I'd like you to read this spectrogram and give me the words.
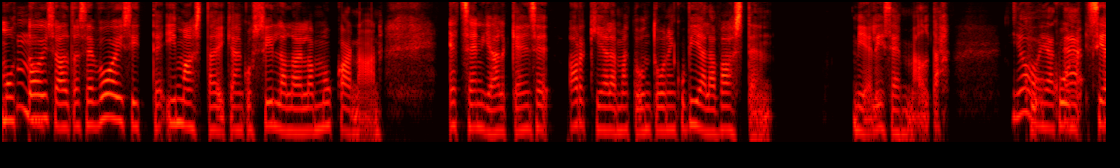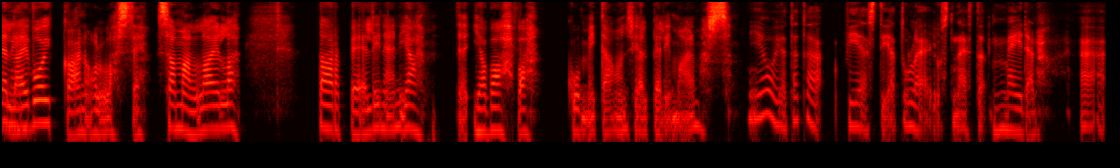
mutta mm. toisaalta se voi sitten imasta ikään kuin sillä lailla mukanaan, että sen jälkeen se arkielämä tuntuu niin kuin vielä vasten mielisemältä, Joo, kun, ja kun tää- siellä niin. ei voikaan olla se samalla lailla tarpeellinen ja, ja vahva kuin mitä on siellä pelimaailmassa. Joo, ja tätä viestiä tulee just näistä meidän ää,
